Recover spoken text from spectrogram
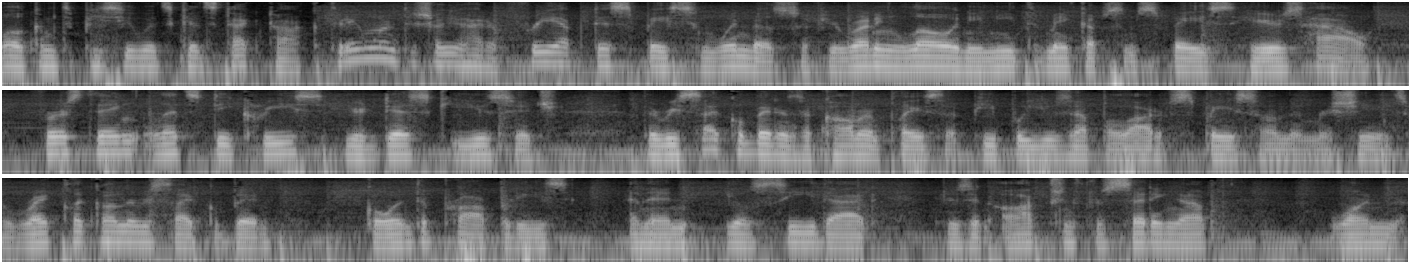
welcome to PC Kids Tech Talk. Today I wanted to show you how to free up disk space in Windows. So if you're running low and you need to make up some space, here's how. First thing, let's decrease your disk usage. The recycle bin is a common place that people use up a lot of space on their machine. So right click on the recycle bin, go into properties, and then you'll see that there's an option for setting up one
